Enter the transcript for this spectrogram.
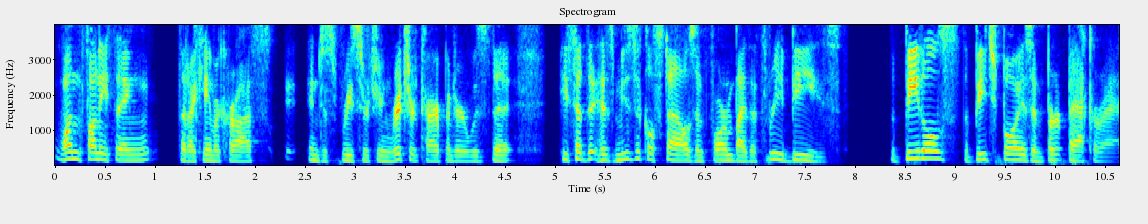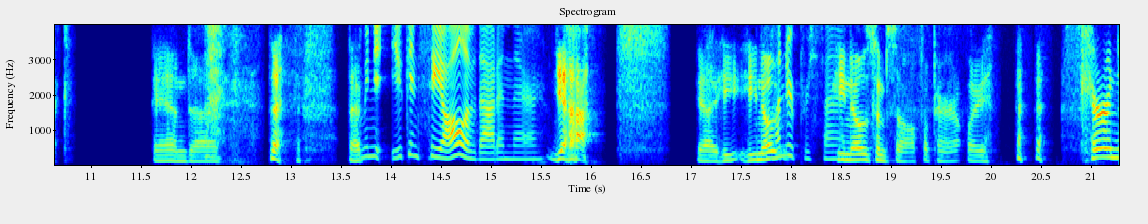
One funny thing that I came across in just researching Richard Carpenter was that he said that his musical style is informed by the three B's the Beatles, the Beach Boys, and Burt Bacharach. And uh, that, I mean, you can see all of that in there. yeah. Yeah, he, he knows 100%. he knows himself, apparently. Karen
